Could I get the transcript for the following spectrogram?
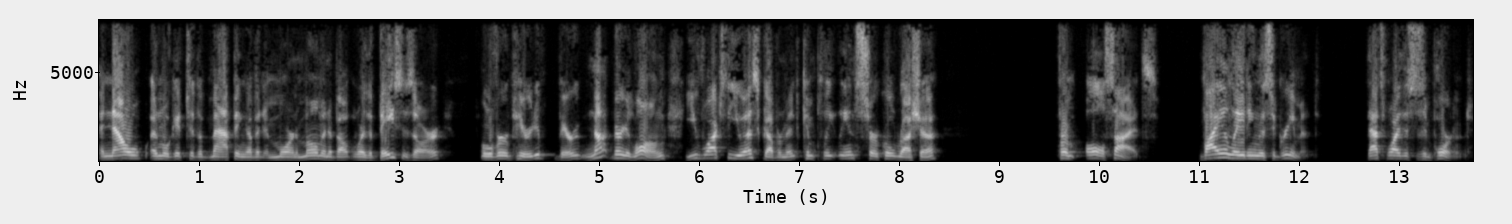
And now, and we'll get to the mapping of it in more in a moment about where the bases are over a period of very, not very long. You've watched the US government completely encircle Russia from all sides, violating this agreement. That's why this is important.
